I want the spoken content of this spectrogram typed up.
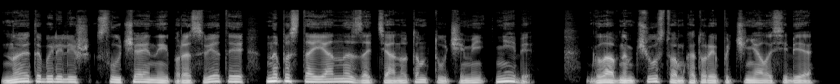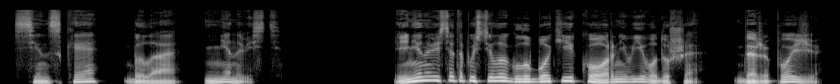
Но это были лишь случайные просветы на постоянно затянутом тучами небе. Главным чувством, которое подчиняло себе Синске, была ненависть. И ненависть эта пустила глубокие корни в его душе. Даже позже,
